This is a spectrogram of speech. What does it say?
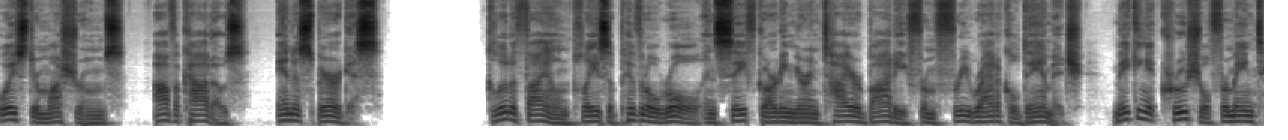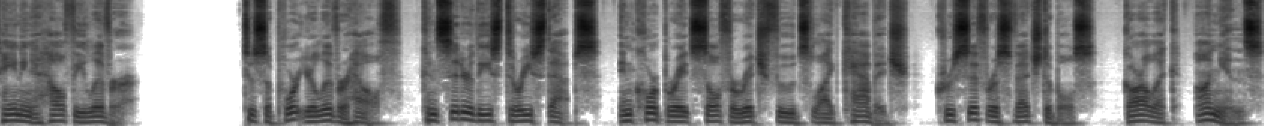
oyster mushrooms, avocados, and asparagus. Glutathione plays a pivotal role in safeguarding your entire body from free radical damage, making it crucial for maintaining a healthy liver. To support your liver health, consider these three steps. Incorporate sulfur-rich foods like cabbage, cruciferous vegetables, garlic, onions,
